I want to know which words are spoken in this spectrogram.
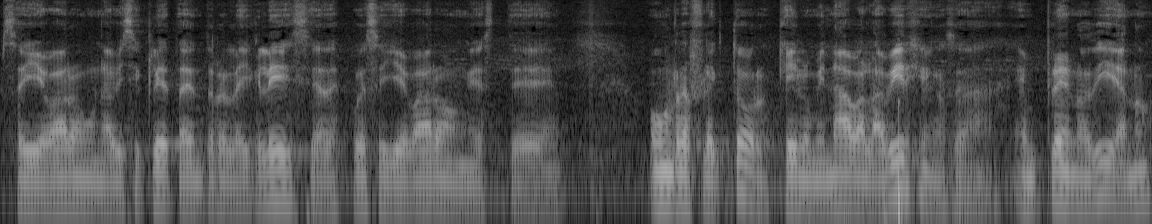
Se llevaron una bicicleta dentro de la iglesia, después se llevaron este un reflector que iluminaba a la Virgen, o sea, en pleno día, ¿no?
